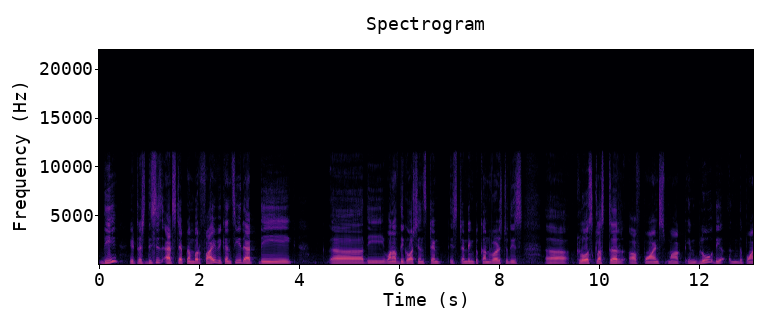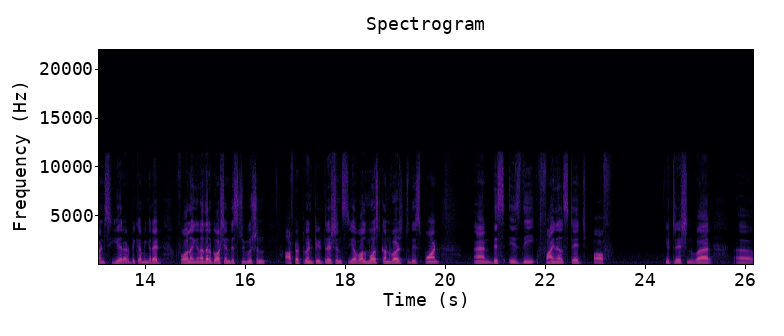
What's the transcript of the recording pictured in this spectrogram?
the iteration this is at step number 5 we can see that the uh, the one of the Gaussians tend is tending to converge to this uh, close cluster of points marked in blue, the, the points here are becoming red following another Gaussian distribution. After 20 iterations, you have almost converged to this point and this is the final stage of iteration where uh,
